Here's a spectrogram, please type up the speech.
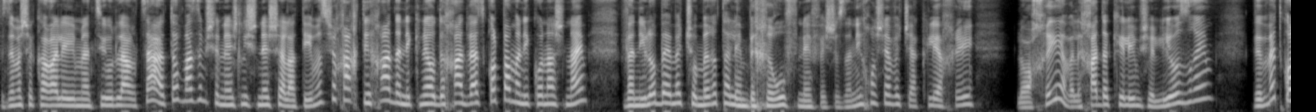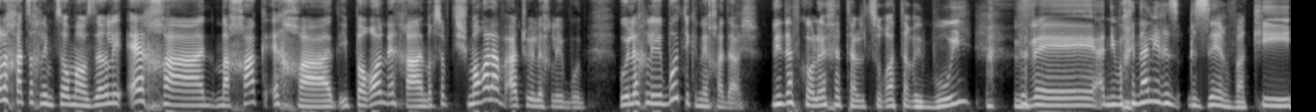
וזה מה שקרה לי עם הציוד להרצאה, טוב, מה זה משנה? יש לי שני שלטים, אז שכחתי אחד, אני אקנה עוד אחד, ואז כל פעם אני קונה שניים, ואני לא באמת שומרת עליהם בחירוף נפש. אז אני חושבת שהכלי הכי, לא הכי, אבל אחד הכלים שלי עוזרים, ובאמת כל אחד צריך למצוא מה עוזר לי. אחד, מחק אחד, עיפרון אחד, עכשיו תשמור עליו עד שהוא ילך לאיבוד. הוא ילך לאיבוד, תקנה חדש. אני דווקא הולכת על צורת הריבוי, ואני מכינה לי רז- רזרבה, כי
